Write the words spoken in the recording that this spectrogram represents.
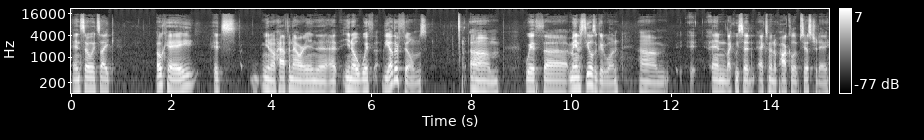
And so it's like okay it's you know half an hour in uh, you know with the other films um with uh man of steel is a good one. Um it- and like we said x-men apocalypse yesterday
